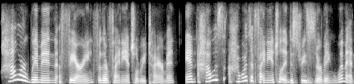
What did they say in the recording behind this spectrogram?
how are women faring for their financial retirement and how is how are the financial industries serving women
